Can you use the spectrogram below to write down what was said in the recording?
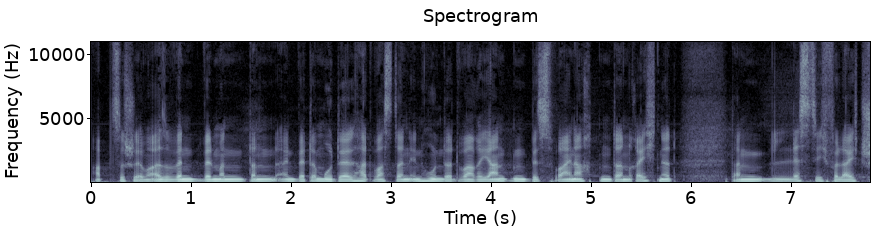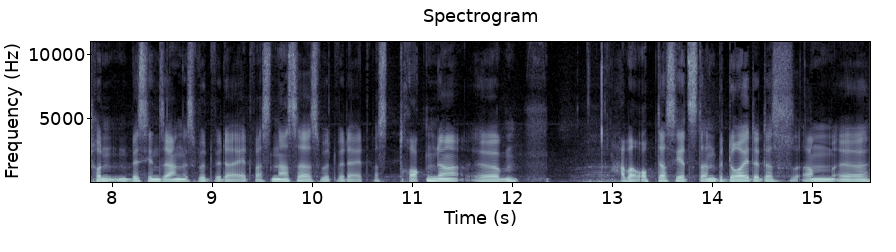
abzuschirmen. Also wenn, wenn man dann ein Wettermodell hat, was dann in 100 Varianten bis Weihnachten dann rechnet, dann lässt sich vielleicht schon ein bisschen sagen, es wird wieder etwas nasser, es wird wieder etwas trockener. Ähm, aber ob das jetzt dann bedeutet, dass am äh,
